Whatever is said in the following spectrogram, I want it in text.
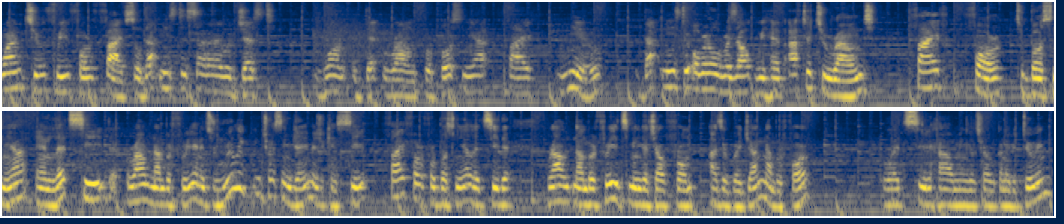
one, two, three, four, five. So that means the Sarajevo just won that round for Bosnia 5 new. That means the overall result we have after two rounds 5 4 to Bosnia and let's see the round number 3 and it's really interesting game as you can see 5-4 for Bosnia let's see the round number 3 it's Mingilchov from Azerbaijan. Number 4 let's see how Mingilchov gonna be doing.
